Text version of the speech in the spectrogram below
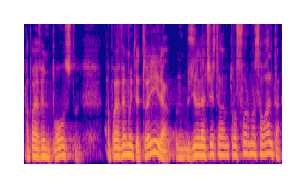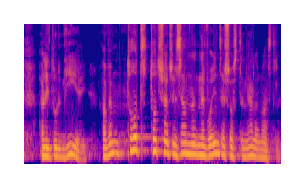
Apoi avem postul. Apoi avem, uite, trăirea în zilele acestea într-o formă sau alta a liturgiei. Avem tot, tot ceea ce înseamnă nevoința și osteneala noastră.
